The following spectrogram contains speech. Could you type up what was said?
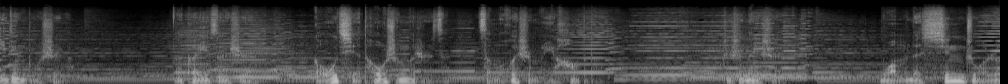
一定不是的。那可以算是苟且偷生的日子，怎么会是美好的呢？只是那时我们的心灼热，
